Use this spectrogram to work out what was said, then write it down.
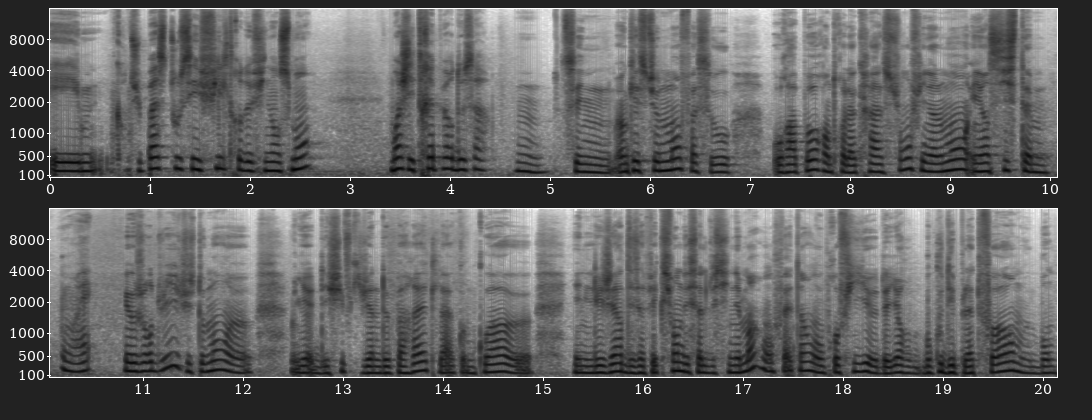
Et quand tu passes tous ces filtres de financement, moi j'ai très peur de ça. Hmm. C'est un questionnement face au, au rapport entre la création finalement et un système. Ouais. Et aujourd'hui, justement, euh, il y a des chiffres qui viennent de paraître, là, comme quoi euh, il y a une légère désaffection des salles de cinéma, en fait, hein, au profit euh, d'ailleurs beaucoup des plateformes. Bon,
